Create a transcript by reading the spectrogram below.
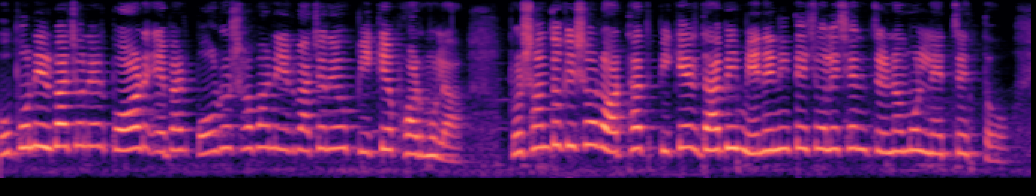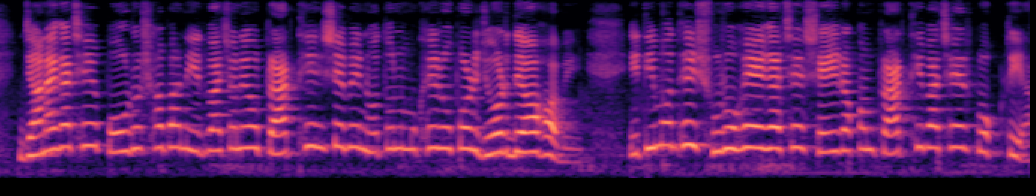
উপনির্বাচনের পর এবার পৌরসভা নির্বাচনেও পিকে ফর্মুলা। প্রশান্ত কিশোর অর্থাৎ পিকের দাবি মেনে নিতে চলেছেন তৃণমূল নেতৃত্ব। জানা গেছে, পৌরসভা নির্বাচনেও প্রার্থী হিসেবে নতুন মুখের উপর জোর দেওয়া হবে। ইতিমধ্যেই শুরু হয়ে গেছে সেই রকম প্রার্থী বাছাইয়ের প্রক্রিয়া।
